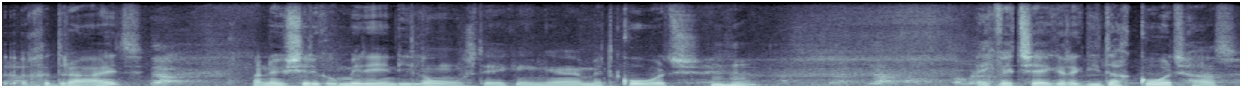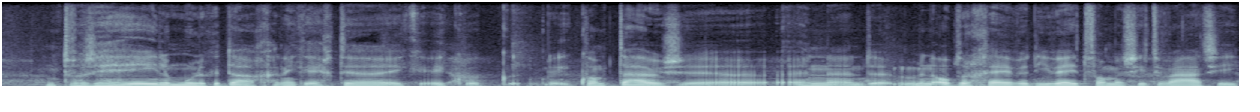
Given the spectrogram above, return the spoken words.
gedraaid. Maar nu zit ik ook midden in die longontsteking met koorts. Ik weet zeker dat ik die dag koorts had. Het was een hele moeilijke dag. En ik, echt, eh, ik, ik, ik, kwam thuis. eh, en eh, de, mijn opdrachtgever die weet van mijn situatie.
